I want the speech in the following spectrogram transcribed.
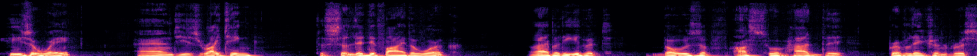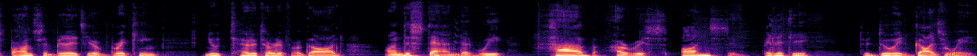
he's away and he's writing to solidify the work. And I believe that those of us who have had the privilege and responsibility of breaking new territory for God understand that we have a responsibility to do it God's ways.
